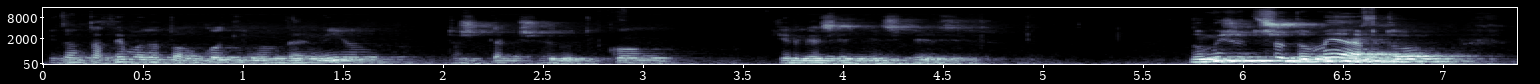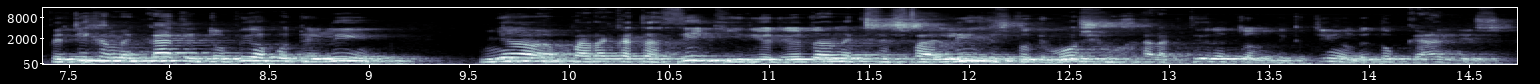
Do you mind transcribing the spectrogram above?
ήταν τα θέματα των κόκκινων δανείων, το συνταξιοδοτικό και εργασιακές σχέσεις. Νομίζω ότι στον τομέα αυτό πετύχαμε κάτι το οποίο αποτελεί μια παρακαταθήκη, διότι όταν εξασφαλίζεις το δημόσιο χαρακτήρα των δικτύων, δεν το κάνεις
